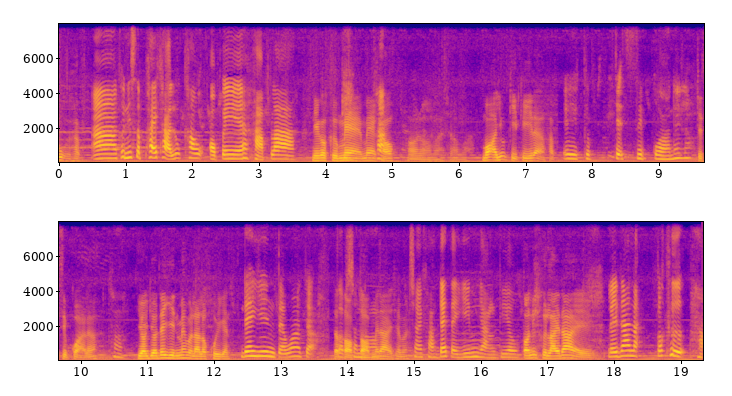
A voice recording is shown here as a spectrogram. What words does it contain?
ลูกอะครับอ่าคนนี้สะพ้ายค่ะลูกเขาออกไปหาปลา นี่ก็คือแม่แม่ค่ะเขาอ๋อรอมาชาวบ้านหมออายุกี่ปีแล้วอะครับ เอ๊ะเกือบเจ็ดสิบกว่าได้แล้ว70กว่าแล้วค่ะยอยได้ยินไหมเวลาเราคุยกัน ได้ยินแต่ว่าจะจะตอบสนตอบไม่ได้ใช่ไหมใช่ค่ะ ได้แต่ยิ้มอย่างเดียว ตอนนี้คือรายได้รายได้ละ ก็คือหา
